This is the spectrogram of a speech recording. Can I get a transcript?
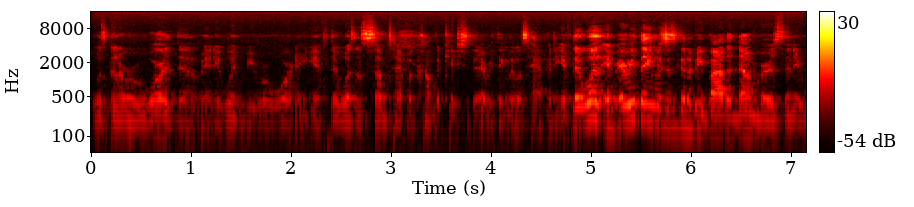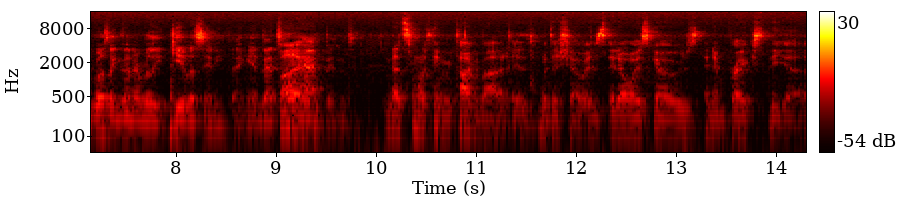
was going to reward them, and it wouldn't be rewarding if there wasn't some type of complication to everything that was happening. If there was, if everything was just going to be by the numbers, then it wasn't going to really give us anything, and that's what happened. That's one thing we talk about is with the show is it always goes and it breaks the uh,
